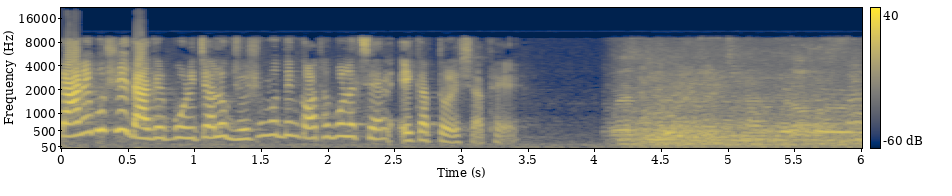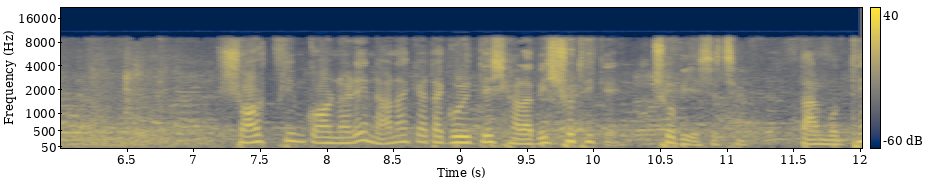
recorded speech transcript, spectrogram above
কানে বসে দাগের পরিচালক জসিমুদ্দিন কথা বলেছেন একাত্তরের সাথে। শর্ট ফিল্ম কর্নারে নানা ক্যাটাগরিতে সারা বিশ্ব থেকে ছবি এসেছে। তার মধ্যে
